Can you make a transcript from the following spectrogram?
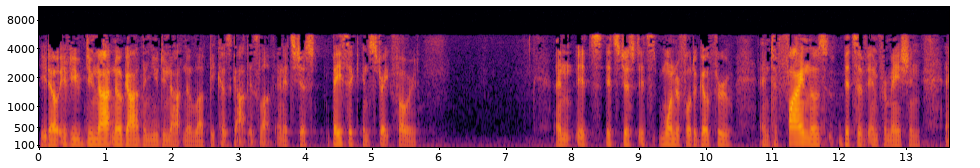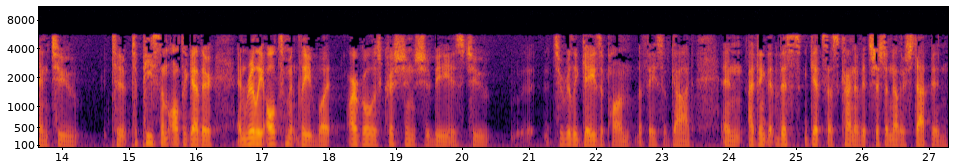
You know, if you do not know God, then you do not know love because God is love. And it's just basic and straightforward. And it's, it's just, it's wonderful to go through and to find those bits of information and to, to, to piece them all together. And really, ultimately, what our goal as Christians should be is to to really gaze upon the face of God. And I think that this gets us kind of it's just another step in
